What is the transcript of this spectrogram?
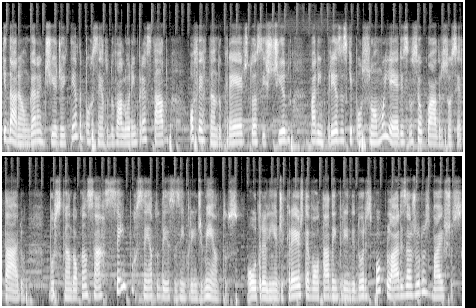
que darão garantia de 80% do valor emprestado, ofertando crédito assistido para empresas que possuam mulheres no seu quadro societário, buscando alcançar 100% desses empreendimentos. Outra linha de crédito é voltada a empreendedores populares a juros baixos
